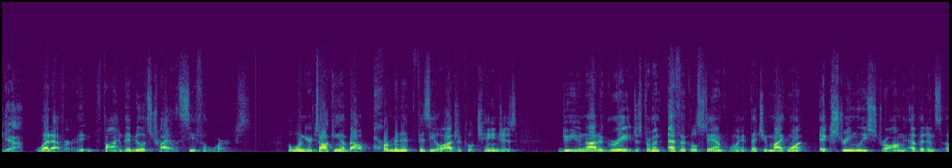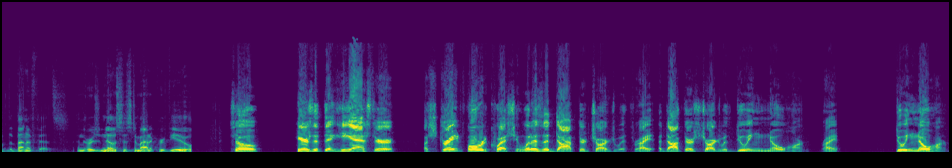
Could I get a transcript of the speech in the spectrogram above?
yeah, whatever, it, fine, maybe let's try it. Let's see if it works. But when you're talking about permanent physiological changes, do you not agree, just from an ethical standpoint, that you might want extremely strong evidence of the benefits? And there is no systematic review. So here's the thing. He asked her a straightforward question. What is a doctor charged with, right? A doctor is charged with doing no harm, right? Doing no harm.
